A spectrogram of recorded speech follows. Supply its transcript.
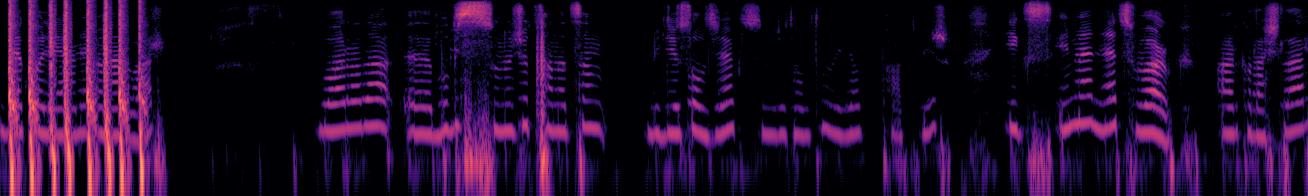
Dekole yani Ömer var. Bu arada e, bu bir sunucu tanıtım videosu olacak. Sunucu tanıtım video part 1. XIME Network arkadaşlar.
